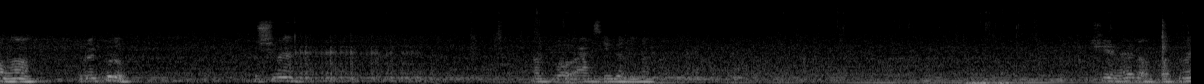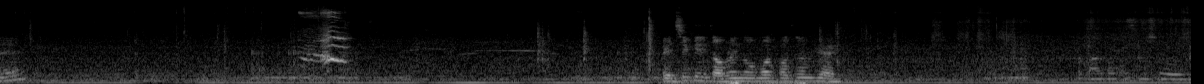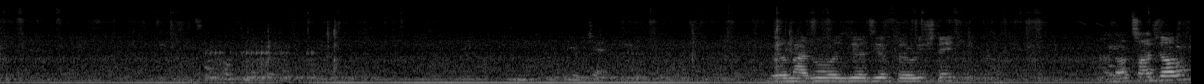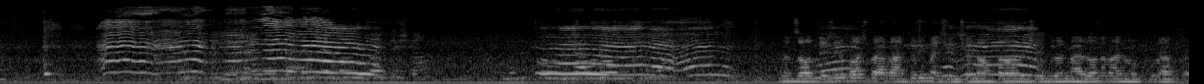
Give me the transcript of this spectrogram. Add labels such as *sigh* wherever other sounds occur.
برام ها برای کلو بشی منم با احسی دادیم چیه نه دام فاطمه پیچی که این تابلین دنبال فاطمه بگرد Fırılış değil. Daha saç da alın. و زادگی باش بر رفتاری مچین چه داخترها بشه بیرون مردان مردم کو رفته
